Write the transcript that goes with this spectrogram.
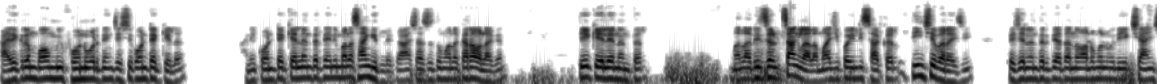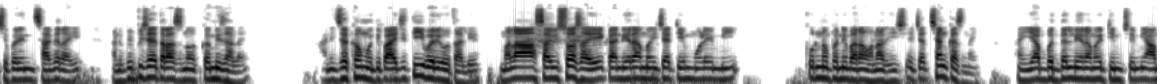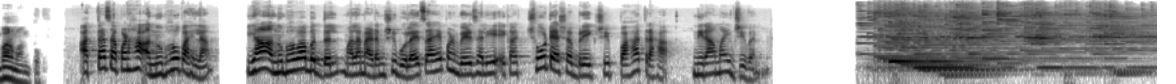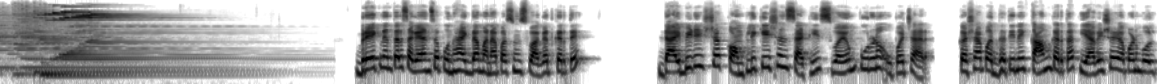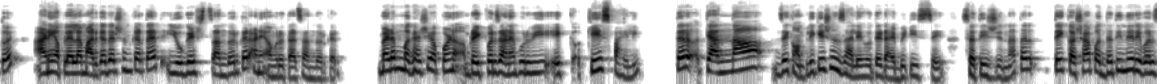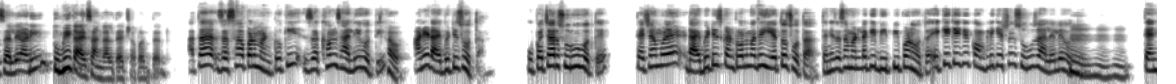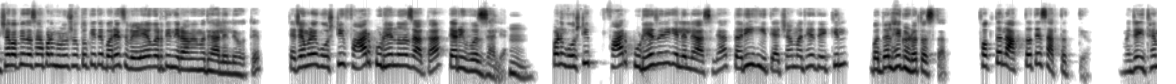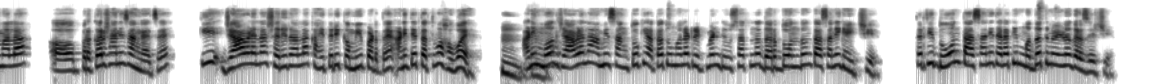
कार्यक्रम पाहून मी फोनवर त्यांच्याशी कॉन्टॅक्ट केलं. आणि कॉन्टॅक्ट केल्यानंतर त्यांनी मला सांगितलं का असं असं तुम्हाला करावं लागेल. ते केल्यानंतर मला रिझल्ट चांगला आला. माझी पहिली साखर तीनशे भरायची. त्याच्यानंतर ती आता नॉर्मलमध्ये एकशे ऐंशीपर्यंत साखर आहे आणि बीपीचा त्रास न कमी झाला आहे आणि जखम होती पाहिजे ती बरी होत आली मला असा विश्वास आहे का निरामयच्या टीममुळे मी पूर्णपणे बरा होणार ही याच्यात शंकाच नाही. आणि याबद्दल निरामय टीमचे मी आभार मानतो. आत्ताच आपण हा अनुभव पाहिला. ह्या अनुभवाबद्दल मला मॅडमशी बोलायचं आहे पण वेळ झाली आहे एका छोट्याशा ब्रेकची. पाहत रहा निरामय जीवन. ब्रेक नंतर सगळ्यांचं पुन्हा एकदा मनापासून स्वागत करते. डायबिटीसच्या कॉम्प्लिकेशनसाठी स्वयंपूर्ण उपचार कशा पद्धतीने काम करतात याविषयी आपण बोलतोय. आणि आपल्याला मार्गदर्शन करतायत योगेश चांदोरकर आणि अमृता चांदोरकर. मॅडम मघाशी आपण ब्रेकवर जाण्यापूर्वी एक केस पाहिली. तर त्यांना जे कॉम्प्लिकेशन झाले होते डायबिटीसचे सतीशजींना तर ते कशा पद्धतीने रिव्हर्स झाले आणि तुम्ही काय सांगाल त्याच्याबद्दल? आता जसं आपण म्हणतो की जखम झाली होती हो. आणि डायबिटीस होता. उपचार सुरू होते. त्याच्यामुळे डायबिटीस कंट्रोलमध्ये येतच होता. त्यांनी जसं म्हटलं की बीपी पण होतं. एक एक एक कॉम्प्लिकेशन सुरू झालेले होते. त्यांच्या बाबतीत असं आपण म्हणू शकतो की ते बरेच वेळेवरती निरामेमध्ये आलेले होते. त्याच्यामुळे गोष्टी फार पुढे न जाता त्या रिव्हर्स झाल्या. पण गोष्टी फार पुढे जरी गेलेल्या असल्या तरीही त्याच्यामध्ये देखील बदल हे घडत असतात. फक्त लागतं ते सातत्य. म्हणजे इथे मला प्रकर्षाने सांगायचंय की ज्या वेळेला शरीराला काहीतरी कमी पडतंय आणि ते तत्व हवंय आणि. मग ज्या वेळेला आम्ही सांगतो की आता तुम्हाला ट्रीटमेंट दिवसातनं दर दोन दोन तासांनी घ्यायची आहे तर ती दोन तासांनी त्याला ती मदत मिळणं गरजेची आहे.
